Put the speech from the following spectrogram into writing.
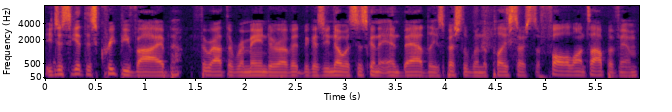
you just get this creepy vibe throughout the remainder of it because you know it's just going to end badly, especially when the place starts to fall on top of him.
